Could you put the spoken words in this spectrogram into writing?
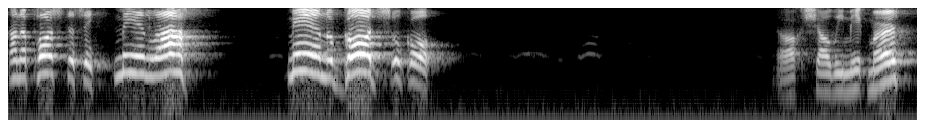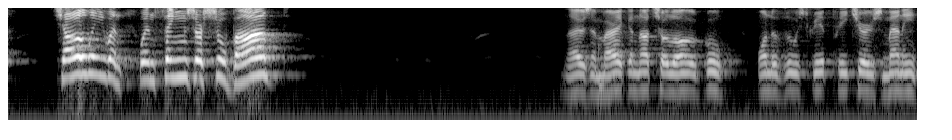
and apostasy, men laugh. Men of God, so called. Oh, shall we make mirth? Shall we, when, when things are so bad? I was in America not so long ago. One of those great preachers, many,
